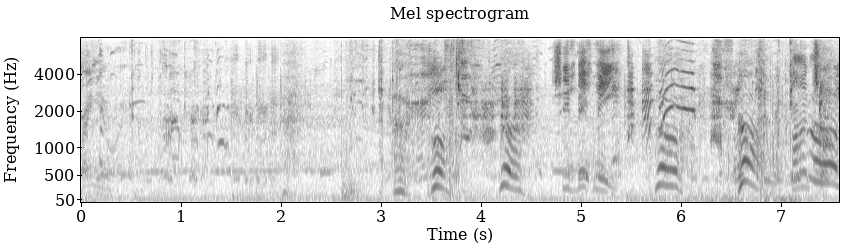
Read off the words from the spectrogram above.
Bring it on. She bit me. Punch her.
